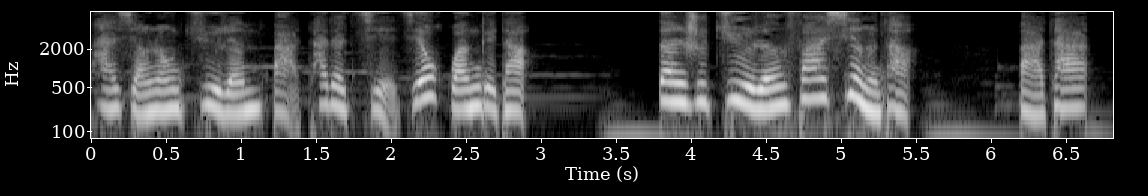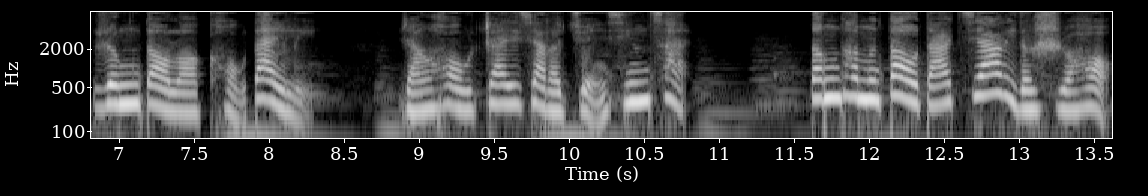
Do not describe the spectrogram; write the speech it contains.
她想让巨人把她的姐姐还给她，但是巨人发现了她，把她扔到了口袋里，然后摘下了卷心菜。当他们到达家里的时候，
